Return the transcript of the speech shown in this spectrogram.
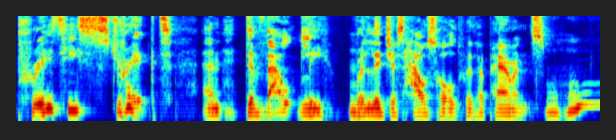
pretty strict and devoutly religious household with her parents. Mm-hmm.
